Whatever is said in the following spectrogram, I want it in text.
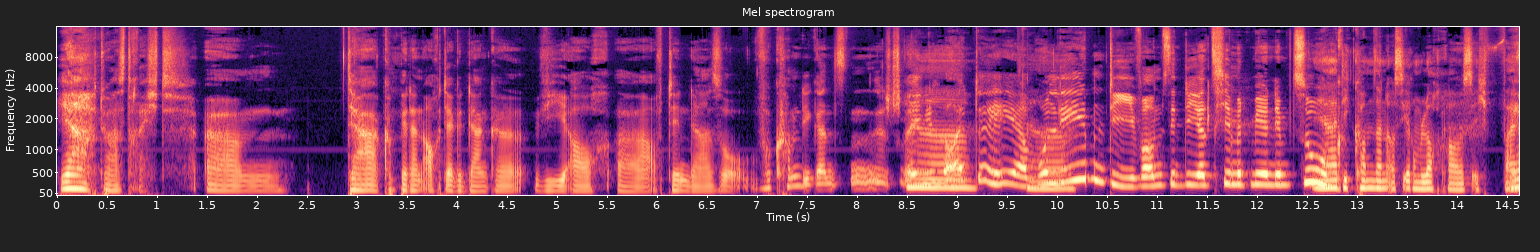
Ja, du hast recht. Ähm, da kommt mir dann auch der Gedanke, wie auch äh, auf Tinder, so, wo kommen die ganzen schrägen Ja, Leute her? Wo ja. leben die? Warum sind die jetzt hier mit mir in dem Zug? Ja, die kommen dann aus ihrem Loch raus. Ich weiß es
